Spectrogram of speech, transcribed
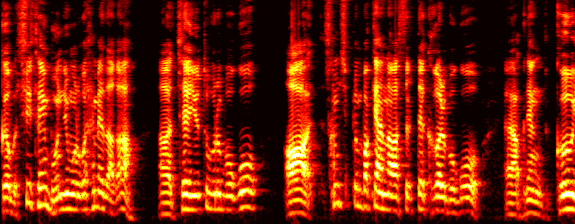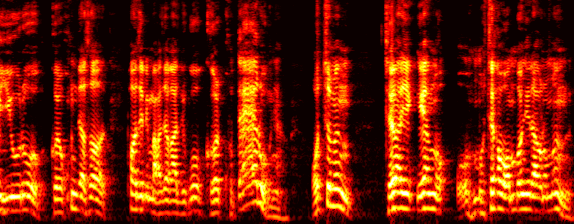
그 시스템이 뭔지 모르고 헤매다가 아, 제 유튜브를 보고 아 30분밖에 안 나왔을 때 그걸 보고 아, 그냥 그 이후로 그 혼자서 퍼즐이 맞아가지고 그걸 그대로 그냥 어쩌면 제가 얘기한 뭐, 뭐 제가 원본이라 그러면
